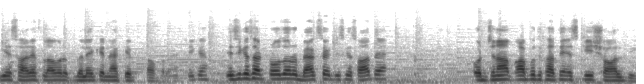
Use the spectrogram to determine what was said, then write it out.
ये सारे फ्लावर गले के नेक के फ्लावर हैं, ठीक है? इसी के साथ ट्रोज़र और बैक साइड इसके साथ है। और जनाब आपको दिखाते हैं इसकी शॉल भी।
